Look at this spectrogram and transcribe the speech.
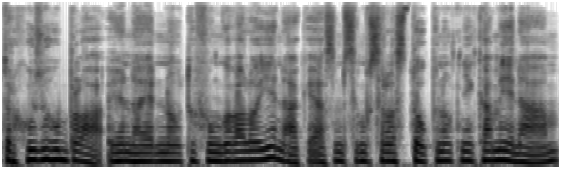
trochu zhubla, že najednou to fungovalo jinak. Já jsem si musela stoupnout někam jinam,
